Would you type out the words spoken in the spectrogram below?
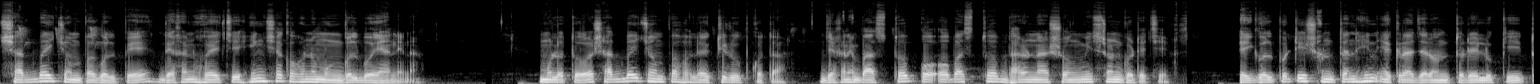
সাত বাই চম্পা গল্পে দেখানো হয়েছে, হিংসা কখনো মঙ্গল বয়ে আনে না। মূলত সাত বাই চম্পা হলো একটি রূপকথা, যেখানে বাস্তব ও অবাস্তব ধারণার সংমিশ্রণ ঘটেছে। এই গল্পটি সন্তানহীন এক রাজার অন্তরে লুকিত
